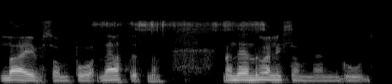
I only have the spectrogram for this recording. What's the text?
live som på nätet. Men, men det är ändå en, liksom en god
